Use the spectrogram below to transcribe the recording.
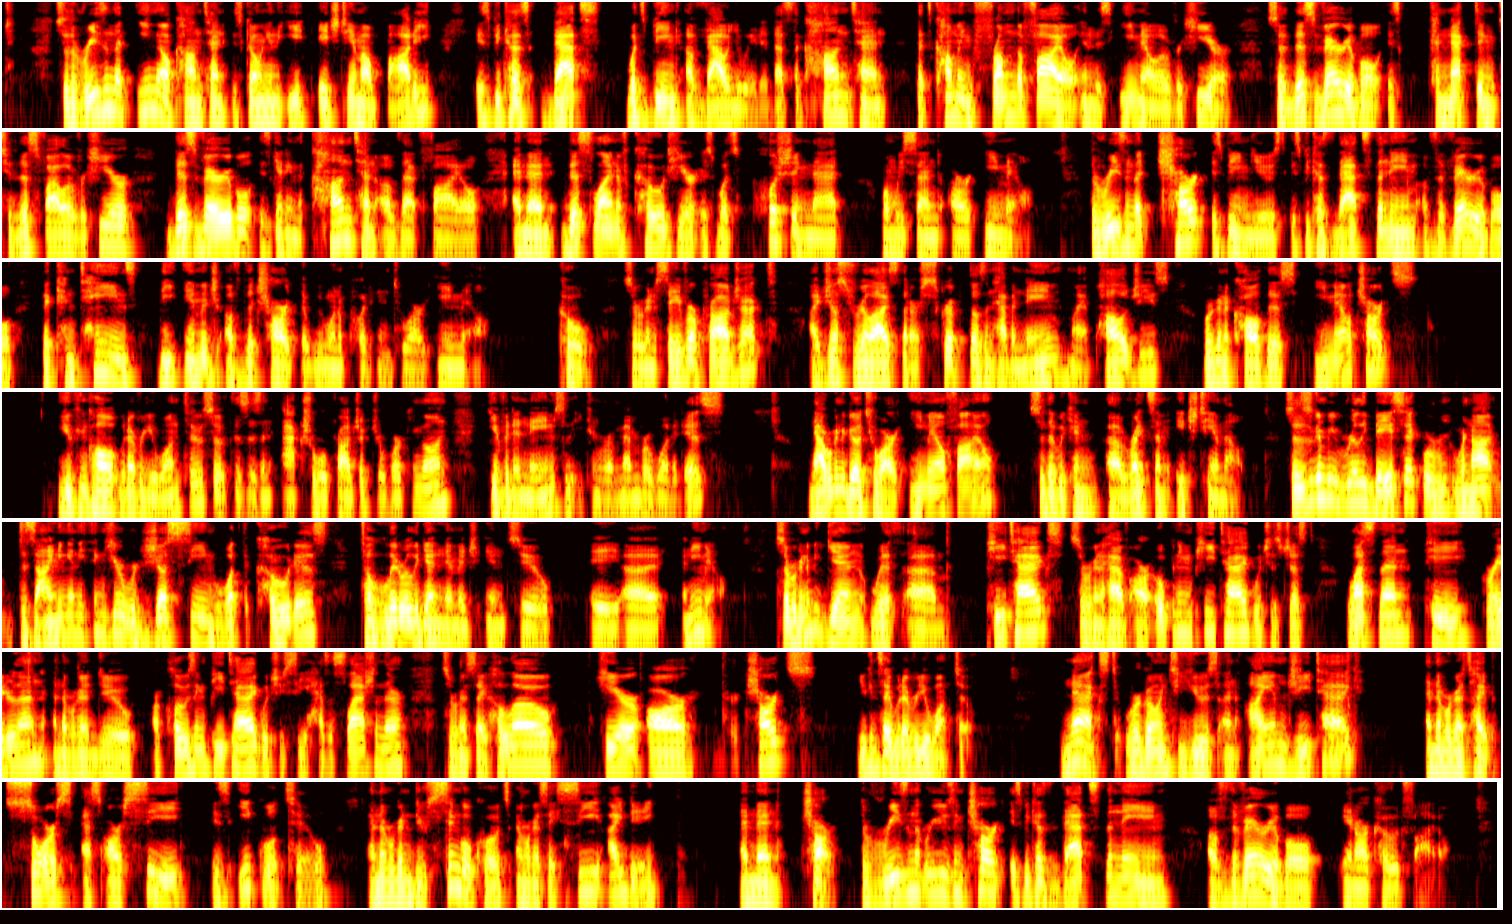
So the reason that email content is going in the HTML body is because that's what's being evaluated. That's the content that's coming from the file in this email over here. So this variable is connecting to this file over here. This variable is getting the content of that file. And then this line of code here is what's pushing that when we send our email. The reason that chart is being used is because that's the name of the variable that contains the image of the chart that we want to put into our email. Cool. So we're going to save our project. I just realized that our script doesn't have a name. My apologies. We're going to call this email charts. You can call it whatever you want to. So if this is an actual project you're working on, give it a name so that you can remember what it is. Now we're going to go to our email file so that we can uh, write some HTML. So this is going to be really basic. We're, we're not designing anything here. We're just seeing what the code is to literally get an image into a uh, an email. So we're going to begin with um, p tags. So we're going to have our opening p tag, which is just less than p greater than, and then we're going to do our closing p tag, which you see has a slash in there. So we're going to say hello. Here are your charts. You can say whatever you want to. Next, we're going to use an IMG tag, and then we're going to type source, src, is equal to, and then we're going to do single quotes, and we're going to say CID, and then chart. The reason that we're using chart is because that's the name of the variable in our code file.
